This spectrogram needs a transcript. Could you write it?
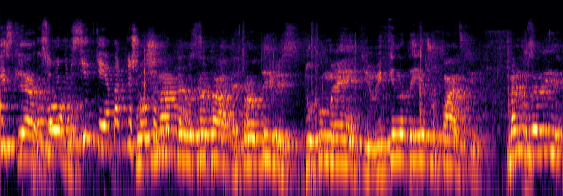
після цього сітки, я так пішов. починати розглядати правдивість документів, які надає Жупанський. В мене взагалі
